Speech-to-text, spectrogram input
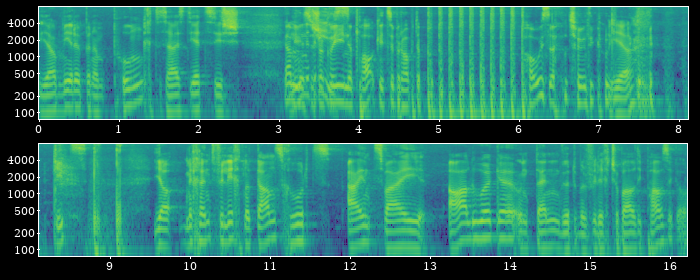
ja, wir etwa am Punkt. Das heisst, jetzt ist... Ja, wir müssen schon 39. kleine pa Gibt es überhaupt eine Pause? Entschuldigung. Ja, gibt's. Ja, wir können vielleicht noch ganz kurz ein, zwei anschauen und dann würden wir vielleicht schon bald in die Pause gehen.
